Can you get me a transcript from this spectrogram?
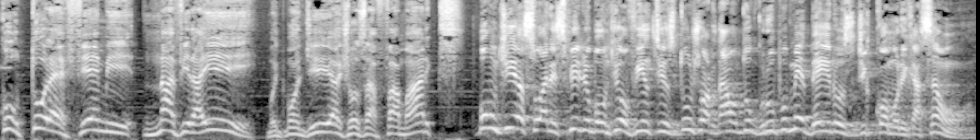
Cultura FM Naviraí. Muito bom dia, Josafá Marques. Bom dia, Soares Filho. Bom dia, ouvintes do Jornal do Grupo Medeiros de Comunicação.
